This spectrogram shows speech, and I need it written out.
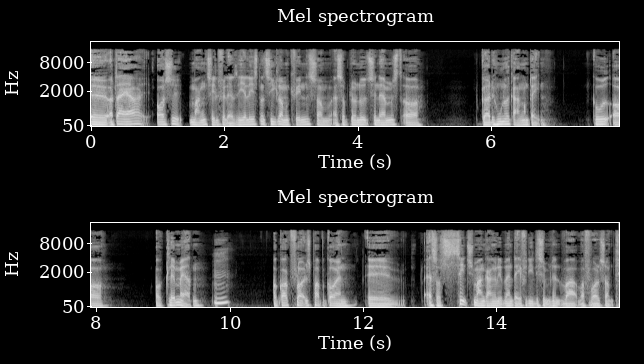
Øh, og der er også mange tilfælde af det. Jeg læste en artikel om en kvinde, som altså blev nødt til nærmest at gøre det 100 gange om dagen. Gå ud og, og klemme ærten, Mm. og godt fløjlspapegøjen, øh, altså sindssygt mange gange i løbet af en dag, fordi det simpelthen var, var for voldsomt.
